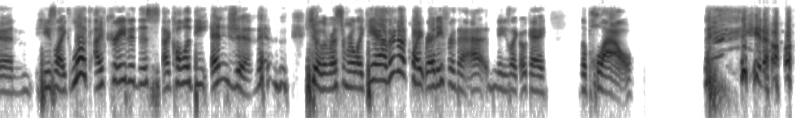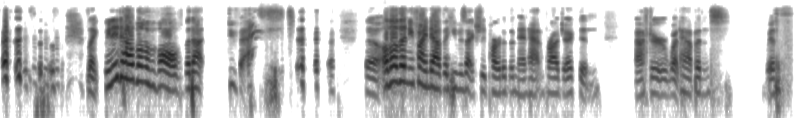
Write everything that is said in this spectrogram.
and he's like, "Look, I've created this. I call it the engine." And you know, the rest of them are like, "Yeah, they're not quite ready for that." And he's like, "Okay, the plow." you know, it's like we need to help them evolve, but not too fast. Uh, although then you find out that he was actually part of the Manhattan Project, and after what happened with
